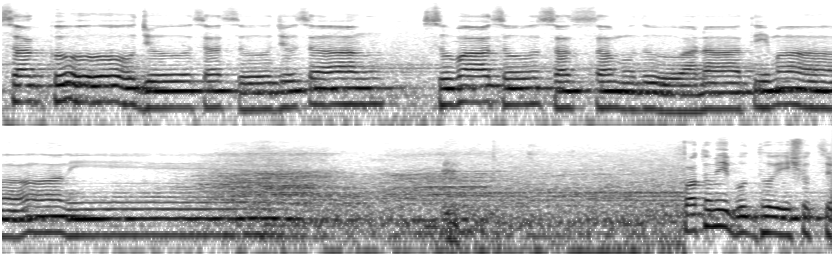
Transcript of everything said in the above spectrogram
सकोजुससुजुसं सुभासु सस्समुदु अनातिमानि প্রথমেই বুদ্ধ এই সূত্রে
